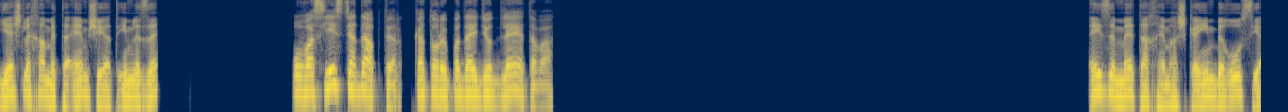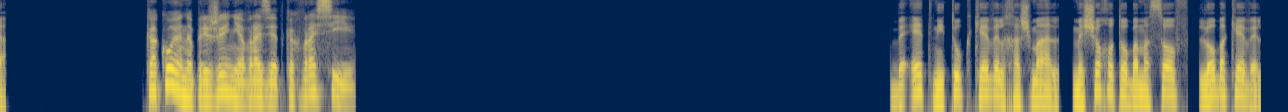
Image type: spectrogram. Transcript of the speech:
יש לך מתאם שיתאים לזה? У вас есть адаптер, который подойдет для этого. איזה מתח הם השקעים ברוסיה? Какое напряжение в розетках в России? בעת ניתוק כבל חשמל, משוך אותו במסוף, לא בכבל.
